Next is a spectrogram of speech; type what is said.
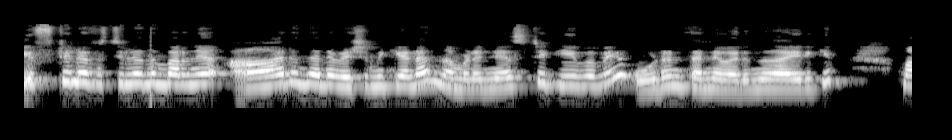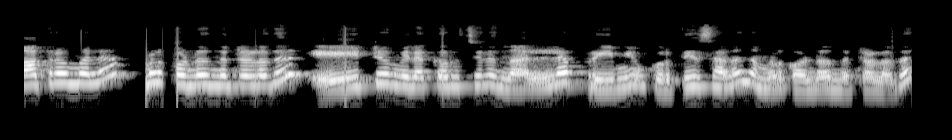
ഗിഫ്റ്റ് ലഭിച്ചില്ലെന്ന് പറഞ്ഞ് ആരും തന്നെ വിഷമിക്കേണ്ട നമ്മുടെ നെക്സ്റ്റ് ഗീവ് അവേ ഉടൻ തന്നെ വരുന്നതായിരിക്കും. മാത്രമല്ല നമ്മൾ കൊണ്ടുവന്നിട്ടുള്ളത് ഏറ്റവും വിലക്കുറച്ചിൽ നല്ല പ്രീമിയം കുർത്തീസ് ആണ് നമ്മൾ കൊണ്ടുവന്നിട്ടുള്ളത്.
